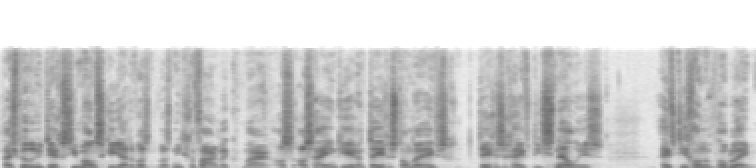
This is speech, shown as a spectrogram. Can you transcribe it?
Hij speelde nu tegen Simanski. Ja, dat was, was niet gevaarlijk. Maar als, als hij een keer een tegenstander heeft, tegen zich heeft die snel is... heeft hij gewoon een probleem.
